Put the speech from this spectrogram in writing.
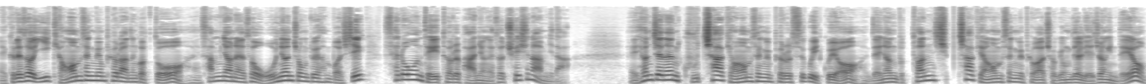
예, 그래서 이 경험 생명표라는 것도 3년에서 5년 정도에 한 번씩 새로운 데이터를 반영해서 최신화합니다. 예, 현재는 9차 경험 생명표를 쓰고 있고요. 내년부턴 10차 경험 생명표가 적용될 예정인데요.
